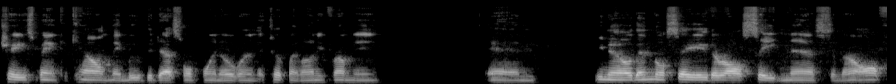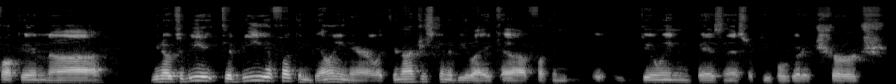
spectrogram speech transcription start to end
Chase bank account. And they moved the decimal point over, and they took my money from me. And you know, then they'll say they're all Satanists and they're all fucking." Uh, you know, to be to be a fucking billionaire, like you're not just gonna be like uh, fucking doing business with people who go to church.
